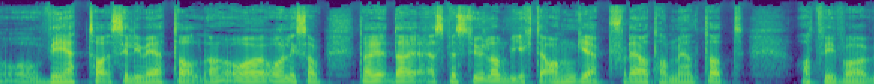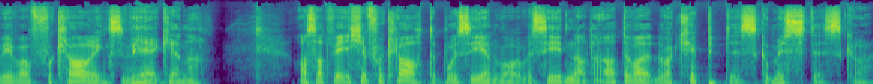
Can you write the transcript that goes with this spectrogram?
og Vetal, Silje Vetal, og, og liksom der, der Espen Stuland gikk til angrep fordi at han mente at, at vi var, vi var forklaringsvegrende. Altså at vi ikke forklarte poesien vår ved siden av det, at det var, det var kryptisk og mystisk. og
